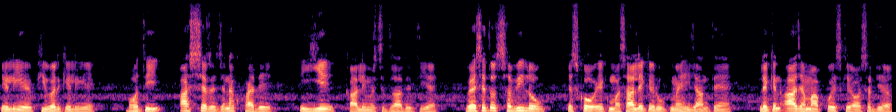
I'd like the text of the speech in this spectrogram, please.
के लिए, फीवर के लिए। बहुत ही आश्चर्यजनक फ़ायदे ये काली मिर्च दिला देती है। वैसे तो सभी लोग इसको एक मसाले के रूप में ही जानते हैं, लेकिन आज हम आपको इसके औषधीय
